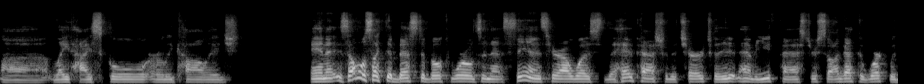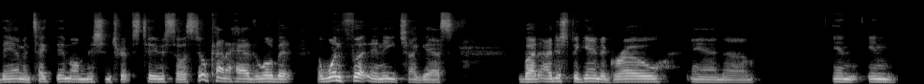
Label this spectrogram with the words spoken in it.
uh, late high school, early college, and it's almost like the best of both worlds in that sense. Here I was the head pastor of the church, but they didn't have a youth pastor. So I got to work with them and take them on mission trips too. So I still kind of had a little bit, one foot in each, I guess. But I just began to grow and um, in in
